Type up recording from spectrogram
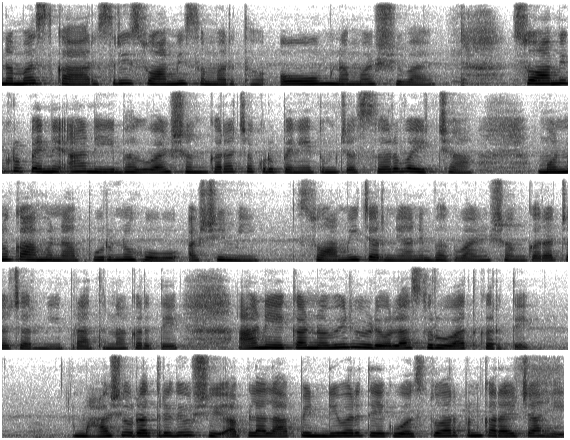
नमस्कार श्री स्वामी समर्थ. ओम नम शिवाय. स्वामी कृपेने आणि भगवान शंकराच्या कृपेने तुमच्या सर्व इच्छा मनोकामना पूर्ण हो अशी मी स्वामी चरणी आणि भगवान शंकराच्या चरणी प्रार्थना करते आणि एका नवीन व्हिडिओला सुरुवात करते. महाशिवरात्री दिवशी आपल्याला पिंडीवरती एक वस्तू अर्पण करायची आहे.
